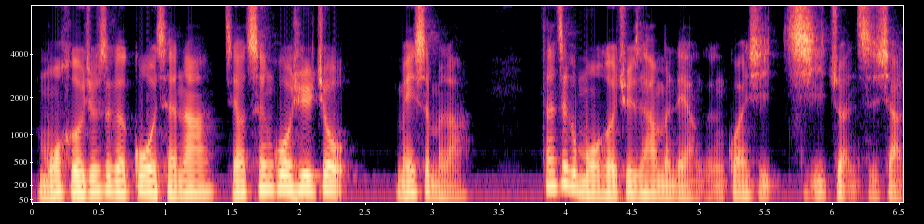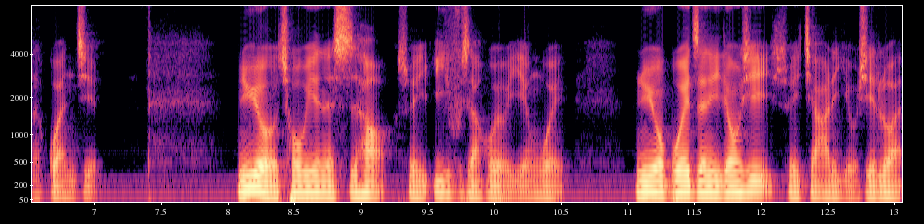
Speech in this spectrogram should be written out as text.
磨合就是个过程啊，只要撑过去就没什么啦。但这个磨合却是他们两个人关系急转直下的关键。女友抽烟的嗜好，所以衣服上会有烟味；女友不会整理东西，所以家里有些乱；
